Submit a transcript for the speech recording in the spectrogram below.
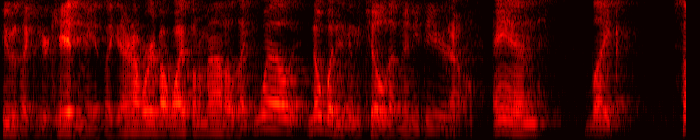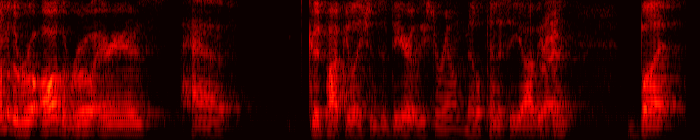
he was like, "You're kidding me." It's like they're not worried about wiping them out. I was like, "Well, nobody's gonna kill that many deer." No. And like some of the rural, all the rural areas have good populations of deer, at least around Middle Tennessee, obviously. Right. But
